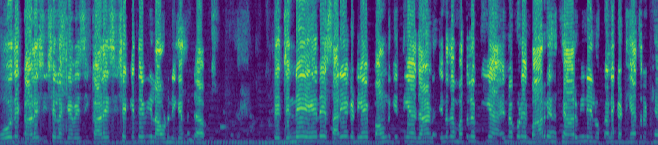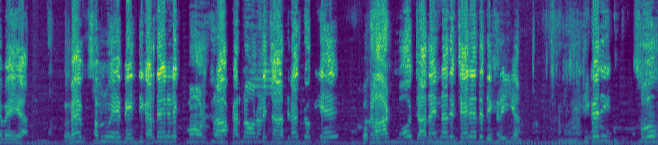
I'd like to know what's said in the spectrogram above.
ਉਹਦੇ ਕਾਲੇ ਸ਼ੀਸ਼ੇ ਲੱਗੇ ਹੋਏ ਸੀ, ਕਾਲੇ ਸ਼ੀਸ਼ੇ ਕਿਤੇ ਵੀ ਅਲਾਉਡ ਨਹੀਂਗੇ ਪੰਜਾਬ 'ਚ। ਤੇ ਜਿੰਨੇ ਇਹਨੇ ਸਾਰੀਆਂ ਗੱਡੀਆਂ ਪਾਉਂਡ ਕੀਤੀਆਂ ਜਾਣ, ਇਹਨਾਂ ਦਾ ਮਤਲਬ ਕੀ ਆ? ਇਹਨਾਂ ਕੋਲੇ ਬਾਹਰਲੇ ਹਥਿਆਰ ਵੀ ਨੇ, ਲੋਕਾਂ ਨੇ ਗੱਡੀਆਂ 'ਚ ਰੱਖੇ ਹੋਏ ਆ। ਮੈਂ ਸਭ ਨੂੰ ਇਹ ਬੇਨਤੀ ਕਰਦਾ, ਇਹਨਾਂ ਨੇ ਮਾਹੌਲ ਖਰਾਬ ਕਰਨਾ ਆਉਣ ਵਾਲੇ 4 ਦਿਨਾਂ 'ਚ, ਕਿਉਂਕਿ ਇਹ ਬੁਖਲਾਟ ਬਹੁਤ ਜ਼ਿਆਦਾ ਇਹਨਾਂ ਦੇ ਚਿਹਰਿਆਂ ਤੇ ਦਿਖ ਰਹੀ ਆ। ਠੀਕ ਹੈ ਜੀ? ਸੋ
